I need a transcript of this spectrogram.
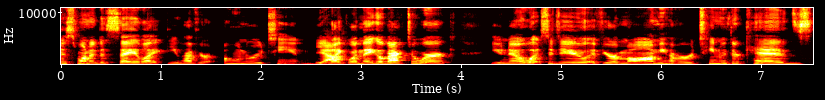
just wanted to say like you have your own routine. Yeah. like when they go back to work you know what to do. If you're a mom you have a routine with your kids.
